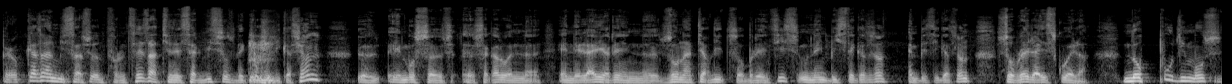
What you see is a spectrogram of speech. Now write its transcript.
Pero cada administración francesa tiene servicios de comunicación. Eh, hemos eh, sacado en, en el aire, en eh, zona interdita sobre CIS, una investigación, investigación sobre la escuela. No pudimos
